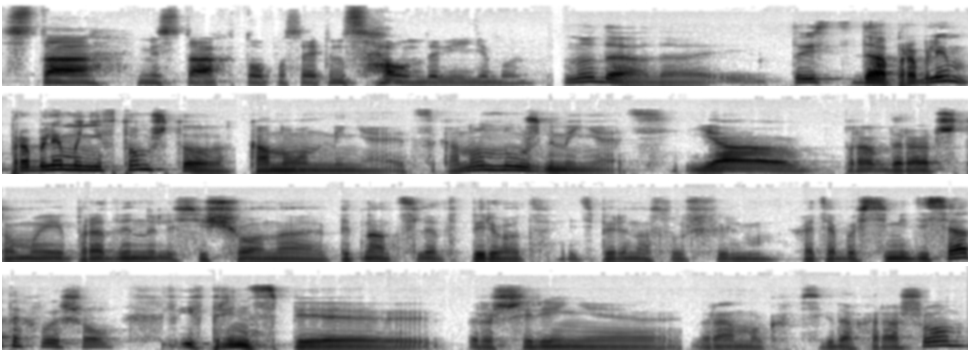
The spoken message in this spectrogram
100 э, местах топа and Sound, видимо. Ну да, да. То есть, да, проблем, проблема не в том, что канон меняется. Канон нужно менять. Я, правда, рад, что мы продвинулись еще на 15 лет вперед, и теперь у нас лучший фильм хотя бы в 70-х вышел. И, в принципе, расширение рамок всегда хорошо.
